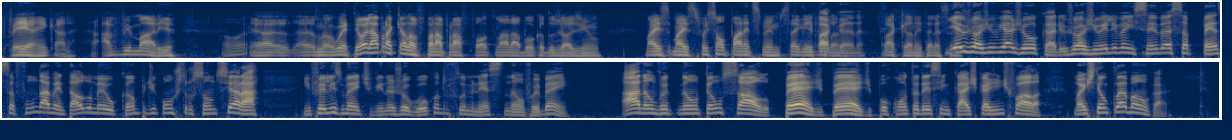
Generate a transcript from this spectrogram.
feia, hein, cara? Ave Maria. É, eu não aguentei olhar para aquela pra, pra foto lá da boca do Jorginho. Mas, mas foi só um parênteses mesmo, segue aí falando. Bacana. Bacana, interessante. E aí o Jorginho viajou, cara. E o Jorginho ele vem sendo essa peça fundamental do meio campo de construção do Ceará. Infelizmente, Vina jogou contra o Fluminense, não foi bem. Ah, não, não tem um Saulo. Perde, perde, por conta desse encaixe que a gente fala. Mas tem um Clebão, cara.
